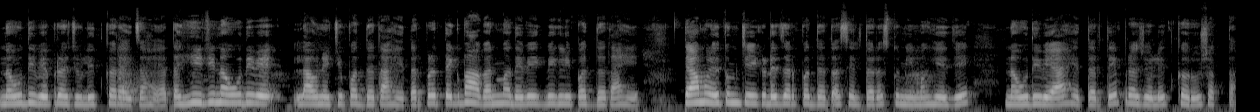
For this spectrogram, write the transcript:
नऊ दिवे प्रज्वलित करायचं आहे. आता ही जी नऊ दिवे लावण्याची पद्धत आहे तर प्रत्येक भागांमध्ये वेगवेगळी पद्धत आहे. त्यामुळे तुमच्या इकडे जर पद्धत असेल तरच तुम्ही मग हे जे नऊ दिवे आहेत तर ते प्रज्वलित करू शकता.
